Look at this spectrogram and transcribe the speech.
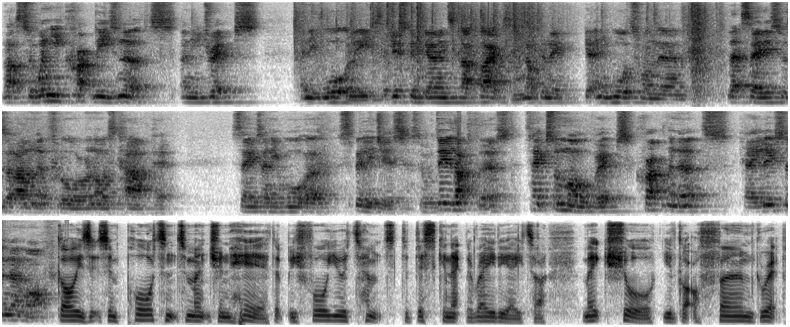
That's so when you crack these nuts, any drips, any water leaks, they're just going to go into that bag, so you're not going to get any water on them. Let's say this was a laminate floor or a nice carpet saves any water spillages. So we'll do that first. Take some mole grips, crack the nuts, okay, loosen them off. Guys, it's important to mention here that before you attempt to disconnect the radiator, make sure you've got a firm grip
